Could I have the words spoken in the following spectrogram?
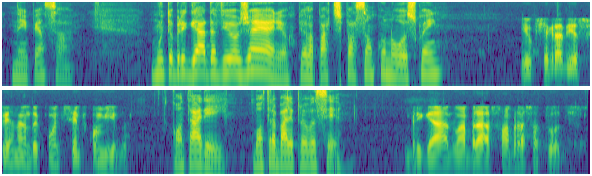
Nem pensar. Muito obrigada, viu, Eugênio, pela participação conosco, hein? Eu que te agradeço, Fernanda. Conte sempre comigo. Contarei. Bom trabalho para você. Obrigado, um abraço, um abraço a todos.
